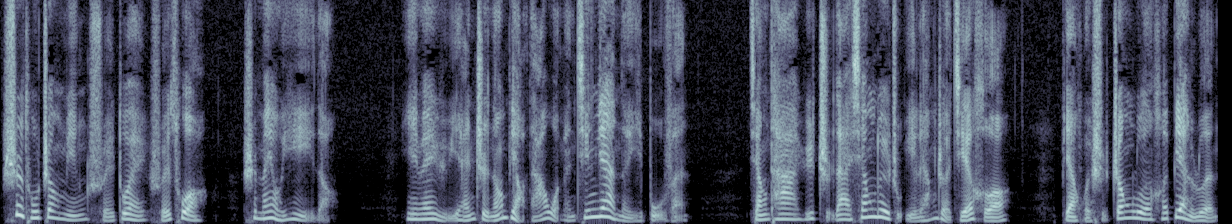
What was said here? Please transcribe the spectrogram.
试图证明谁对谁错是没有意义的，因为语言只能表达我们经验的一部分。将它与指代相对主义两者结合，便会使争论和辩论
